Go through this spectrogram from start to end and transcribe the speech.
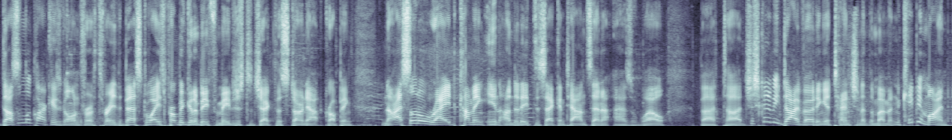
Doesn't look like he's gone for a three. The best way is probably going to be for me just to check the stone outcropping. Nice little raid coming in underneath the second town center as well. But uh, just going to be diverting attention at the moment. And keep in mind,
